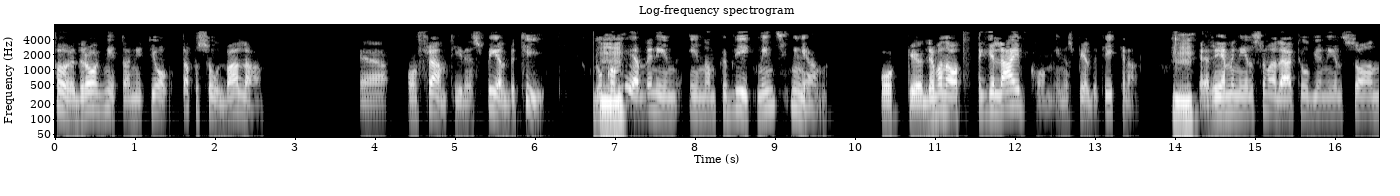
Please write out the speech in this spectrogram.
föredrag 1998 på Solvalla. Eh, om framtidens spelbutik. Då kom Mm. vi även in inom publikminskningen. Och eh, det var när ATG Live kom inom spelbutikerna. Mm. Eh, Remi Nilsson var där, Torbjörn Nilsson.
